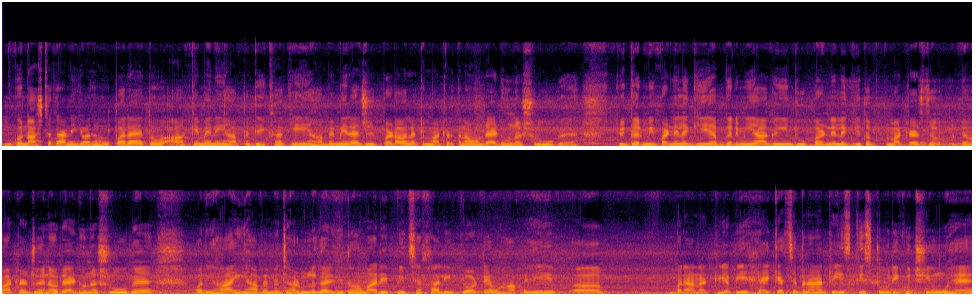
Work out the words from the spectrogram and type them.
इनको नाश्ता कराने के बाद हम ऊपर आए तो आके मैंने यहाँ पे देखा कि यहाँ पे मेरा जो बड़ा वाला टमाटर था ना, वो रेड होना शुरू हो गया है। क्योंकि गर्मी पड़ने लगी है, अब गर्मियाँ आ गई हैं धूप बढ़ने लगी है तो अब टमाटर जो टमाटर जो है ना, वो रेड होना शुरू हो गया है। और यहाँ यहाँ पर मैं झाड़ू लगा रही थी तो हमारे पीछे खाली प्लॉट है, वहाँ पर ही बनाना ट्री अब ये है कैसे बनाना ट्री इसकी स्टोरी कुछ यूँ है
